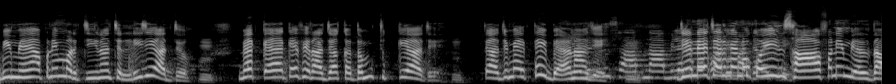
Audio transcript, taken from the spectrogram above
ਵੀ ਮੈਂ ਆਪਣੀ ਮਰਜ਼ੀ ਨਾਲ ਚੱਲੀ ਜੇ ਅੱਜ। ਮੈਂ ਕਹਿ ਕੇ ਫਿਰ ਅੱਜ ਆ ਕਦਮ ਚੁੱਕਿਆ ਜੇ। ਤੇ ਅੱਜ ਮੈਂ ਇੱਥੇ ਹੀ ਬਹਿਣਾ ਜੇ। ਜਿੰਨੇ ਚਿਰ ਮੈਨੂੰ ਕੋਈ ਇਨਸਾਫ ਨਹੀਂ ਮਿਲਦਾ।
